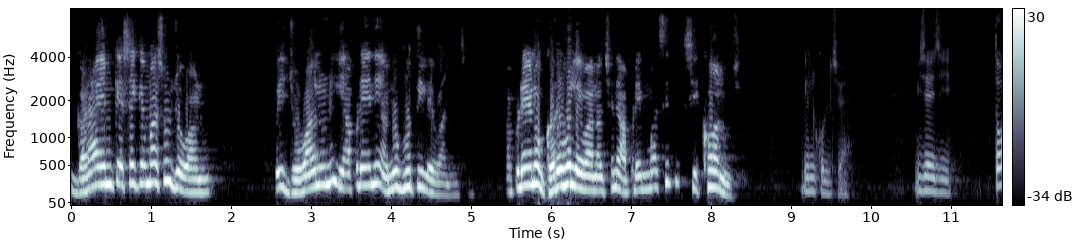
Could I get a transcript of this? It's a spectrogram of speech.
ઘણા એમ કહેશે કે એમાં શું જોવાનું? ભાઈ જોવાનું નહીં, આપણે એની અનુભૂતિ લેવાની છે. આપણે એનો ગર્વ લેવાનો છે ને આપણે એમાંથી શીખવાનું છે. બિલકુલ છે. વિજયજી તો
